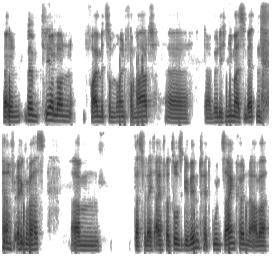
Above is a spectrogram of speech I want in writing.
beim, beim Triathlon, vor allem mit so einem neuen Format, äh, da würde ich niemals wetten auf irgendwas. Ähm, dass vielleicht ein Franzose gewinnt, hätte gut sein können, aber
